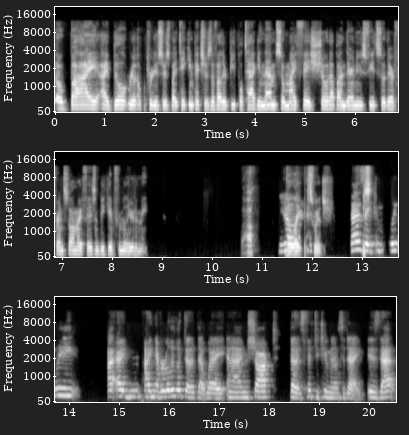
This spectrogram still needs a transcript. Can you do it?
So by I built real producers by taking pictures of other people, tagging them, so my face showed up on their news feed, so their friends saw my face and became familiar to me. Wow, you know, the like switch. That is a completely. I, I I never really looked at it that way, and I'm shocked that it's 52 minutes a day. Is that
